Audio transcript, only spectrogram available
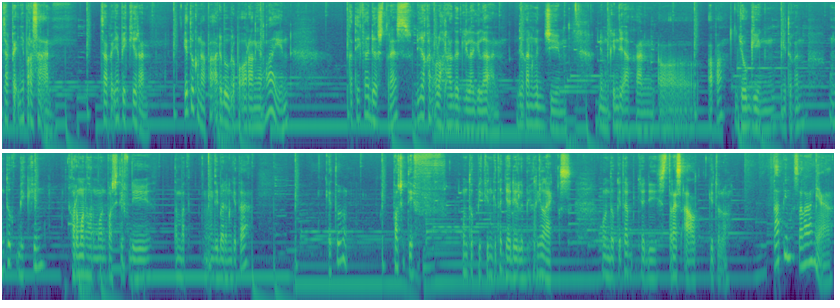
capeknya perasaan capeknya pikiran. Itu kenapa ada beberapa orang yang lain ketika dia stres dia akan olahraga gila-gilaan. Dia akan nge-gym dia mungkin dia akan uh, apa jogging gitu kan untuk bikin hormon-hormon positif di tempat di badan kita. Itu positif untuk bikin kita jadi lebih relax untuk kita jadi stress out gitu loh. Tapi masalahnya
